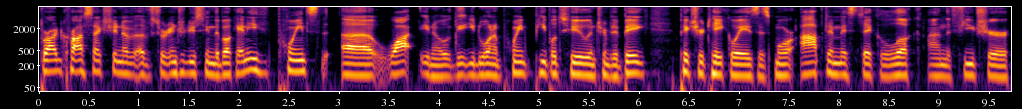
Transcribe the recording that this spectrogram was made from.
broad cross section of, of sort of introducing the book. Any points, uh, what you know, that you'd want to point people to in terms of big picture takeaways? This more optimistic look on the future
